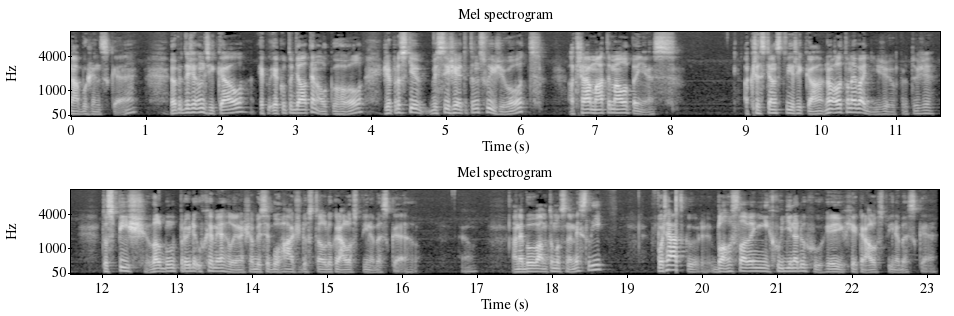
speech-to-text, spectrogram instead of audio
náboženské, jo, protože on říkal, jako, jako to dělá ten alkohol, že prostě vy si žijete ten svůj život a třeba máte málo peněz. A křesťanství říká, no ale to nevadí, že jo, protože to spíš velbloud projde uchem jehly, než aby se boháč dostal do království nebeského. Jo? A nebo vám to moc nemyslí? V pořádku, blahoslavení chudí na duchu, jejich je království nebeské.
